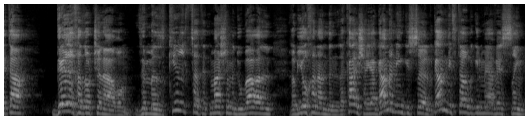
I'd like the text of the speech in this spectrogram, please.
את הדרך הזאת של אהרון. זה מזכיר קצת את מה שמדובר על רבי יוחנן בן זכאי, שהיה גם מנהיג ישראל וגם נפטר בגיל 120.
